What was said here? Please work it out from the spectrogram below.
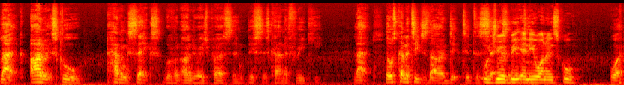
like I'm at school having sex with an underage person. This is kind of freaky. Like those kind of teachers that are addicted to sex. Would sex. you have beat anyone in school? What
